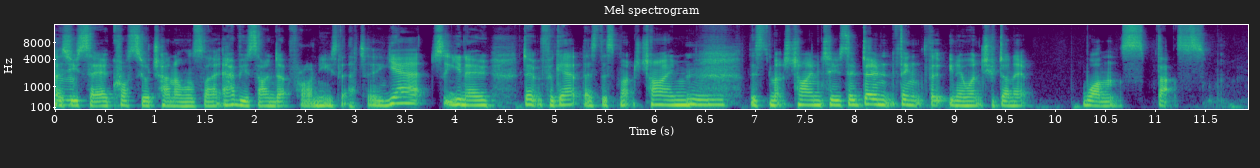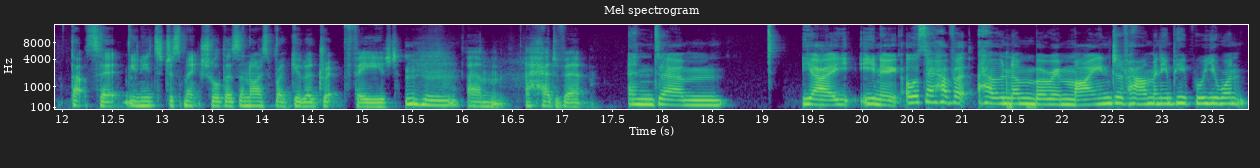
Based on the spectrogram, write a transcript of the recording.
as you say, across your channels. Like, have you signed up for our newsletter yet? You know, don't forget there's this much time, this much time too. So don't think that, you know, once you've done it once, that's that's it. You need to just make sure there's a nice regular drip feed um, ahead of it. and um yeah you know also have a have a number in mind of how many people you want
